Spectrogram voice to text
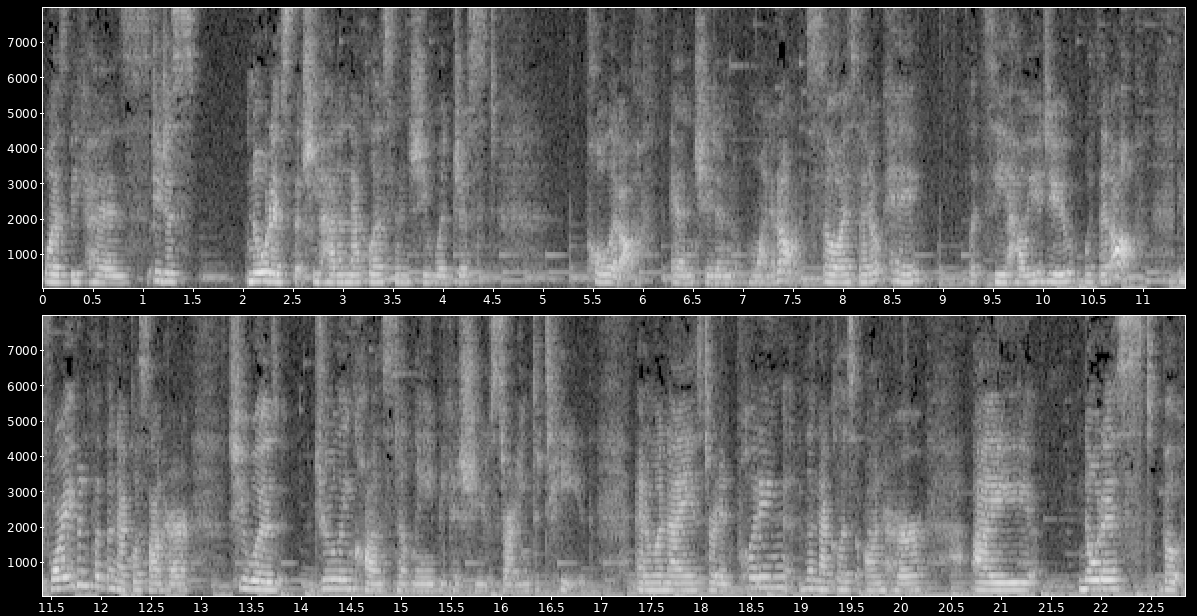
was because she just noticed that she had a necklace and she would just pull it off and she didn't want it on. So I said, okay, let's see how you do with it off. Before I even put the necklace on her, she was drooling constantly because she was starting to teeth. And when I started putting the necklace on her, I noticed about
